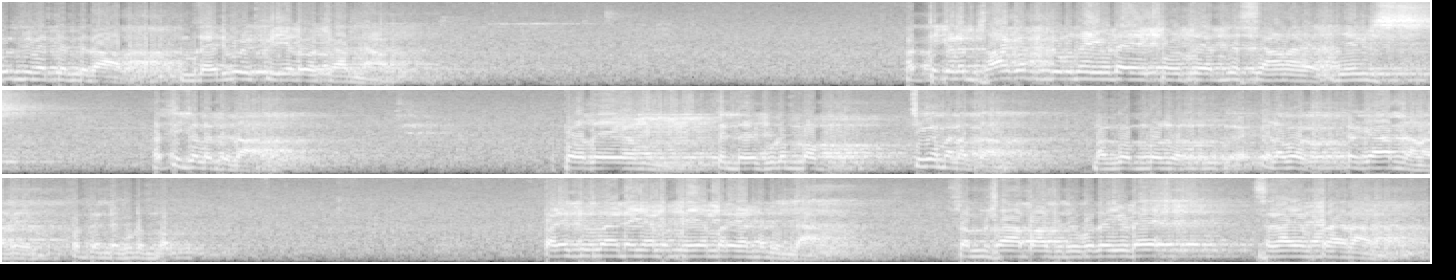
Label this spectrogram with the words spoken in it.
തുർജിമത്തൻ പിതാവ് നമ്മുടെ അരുവഴിക്കിടവക്കാരനാണ് അത്തിക്കളം സാഗർ രൂപതയുടെ ഇപ്പോഴത്തെ അധ്യക്ഷനാണ് ജെയിംസ് അത്തിക്കളം പിതാവ് ഇപ്പോൾ അദ്ദേഹത്തിന്റെ കുടുംബം ചിങ്ങമനത്താണ്. മങ്കൊമ്പ് ഇളവക്കാരനാണ് അദ്ദേഹം. ഇപ്പത്തിന്റെ കുടുംബം. പഴയ തുടങ്ങിയ ഞാൻ പ്രത്യേകം പറയേണ്ടതില്ല. ശംഷാബാദ് രൂപതയുടെ സഹായപ്രാനാണ്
